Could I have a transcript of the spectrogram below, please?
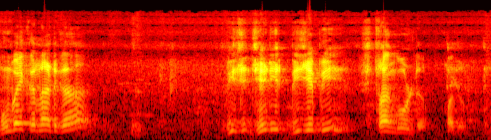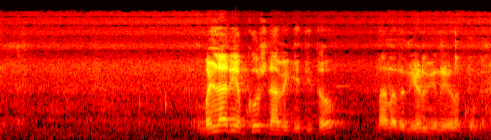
Mumbai, Karnataka J D BJP stronghold ಅದು. ಬಳ್ಳಾರಿ ಅಫ್ಕೋರ್ಸ್ ನಾವೇ ಗೆದ್ದಿದ್ದು. ನಾನು ಅದನ್ನು ಹೇಳು ಹೇಳಕ್ ಹೋಗಲ್ಲ.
